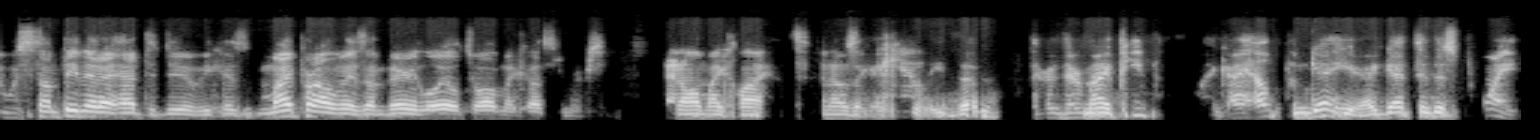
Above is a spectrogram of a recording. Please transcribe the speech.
it was something that I had to do because my problem is I'm very loyal to all my customers and all my clients. And I was like, I can't leave them. They're, they're my people. Like I helped them get here. I got to this point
